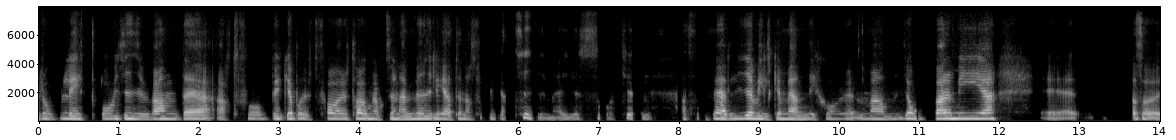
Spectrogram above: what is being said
roligt och givande att få bygga både ett företag men också den här möjligheten att få bygga team är ju så kul. Att få välja vilka människor man jobbar med. Eh, alltså,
